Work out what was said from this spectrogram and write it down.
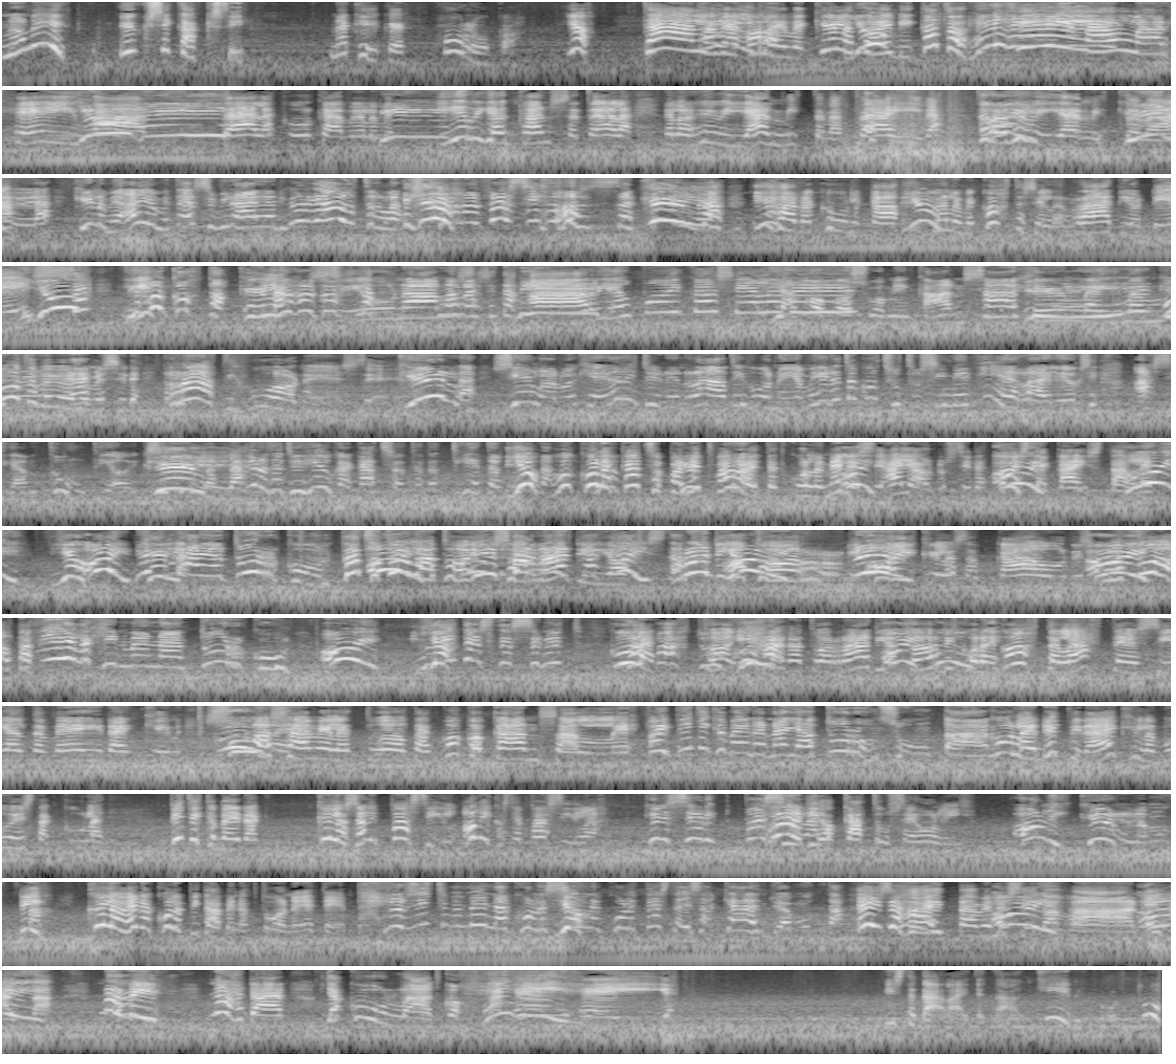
No niin, yksi, kaksi. Näkyykö? Kuuluuko? Joo. Täällä me Toimiiko? olemme, kyllä Joo. toimii. Kato, Hei, hei. siellä ollaan, hei Joo, vaan. hei. Täällä kuulkaa, me olemme Niin. Irjan kanssa täällä. Meillä on hyvin jännittävä päivä. Täällä on hyvin jännittävää. Kyllä, kyllä me ajamme tässä, minä ajan juuri autolla. Joo. Kyllä, ihana kuulkaa. Joo. Me olemme kohta siellä Radio Dayssä. Joo, Niin, ihan kohta. Kyllä, Ihan kohta. siunaamassa Kuule, sitä niin. Ariel poikaa siellä. Ja nyt. koko Suomen kansaa. Kyllä, ilman muuta me menemme sinne raatihuoneeseen. Kyllä, siellä on oikein erityinen raatihuone ja meidät on kutsuttu sinne vierailijoiksi asiantuntijoiksi. Kyllä. Minun täytyy hiukan katsoa tätä tietä. Joo, kuule, katsopa nyt varoit, että kuule menesi ajaudu sinne toisten Oi. kaistalle. Oi, Joo, oi, nyt kyllä. minä ajan Turkuun. Katso, tuolla on tuo iso täällä on radio, kaista. radiotorni. Oi, Oi, kyllä se on kaunis. Kuule Oi, tuolta. vieläkin mennään Turkuun. Oi, Ja- mitäs tässä nyt Kuule, tapahtuu? tuo on ihana tuo radiotorni, Oi, kuule kuule. kohta lähtee sieltä meidänkin Kuule. sulosävele tuolta koko kansalle. Vai pitikö meidän ajaa Turun suuntaan? Kuule, nyt minä en kyllä muista, kuule. Pitikö meidän... Kyllä se oli Pasila. Oliko se Pasila? Kyllä se oli Pasila. Radiokatu se oli. Oli kyllä, mutta... Niin, kyllä meidän kuule pitää mennä tuonne eteenpäin. No sitten me mennään kuule Joo. sinne, kuule tästä ei saa kääntyä, mutta... Ei se haittaa mennä Oi. sitä vaan. Ei Oi. haittaa. No niin, nähdään ja kuullaan kohta. Hei, hei. hei. Mistä tää laitetaan kiinni, kun tuo?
